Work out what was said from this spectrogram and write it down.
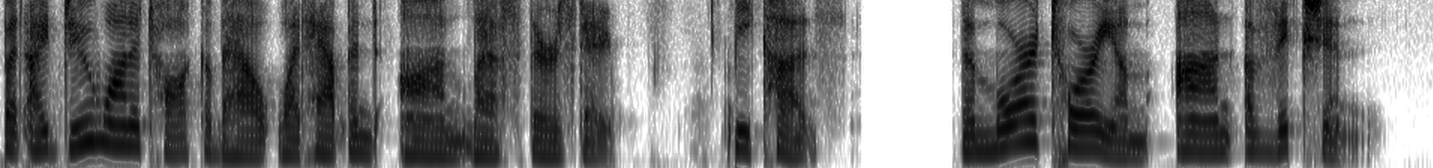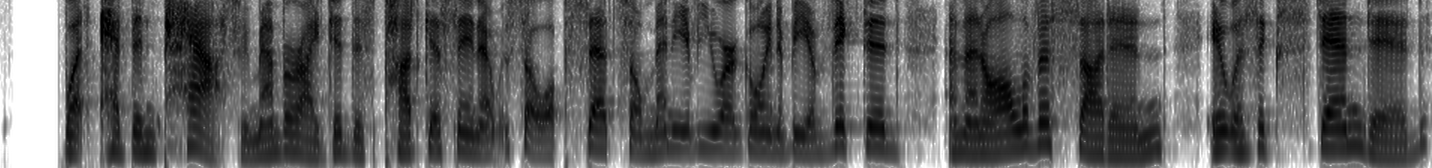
But I do want to talk about what happened on last Thursday because the moratorium on eviction what had been passed. Remember, I did this podcast saying I was so upset. So many of you are going to be evicted. And then all of a sudden, it was extended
